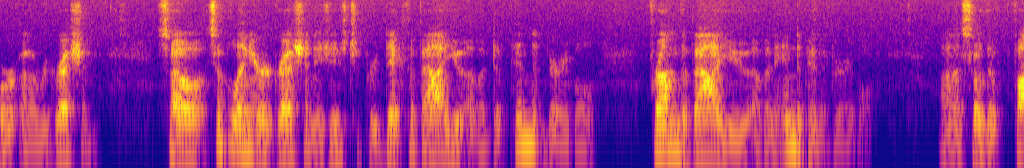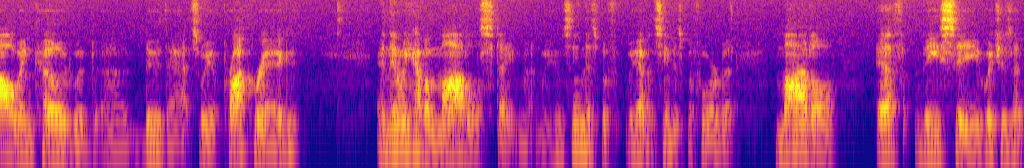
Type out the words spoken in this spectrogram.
uh, regression. So simple linear regression is used to predict the value of a dependent variable from the value of an independent variable. Uh, so the following code would uh, do that. So we have procreg, And then we have a model statement. We haven't seen this before, we haven't seen this before, but model FVC, which is a,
